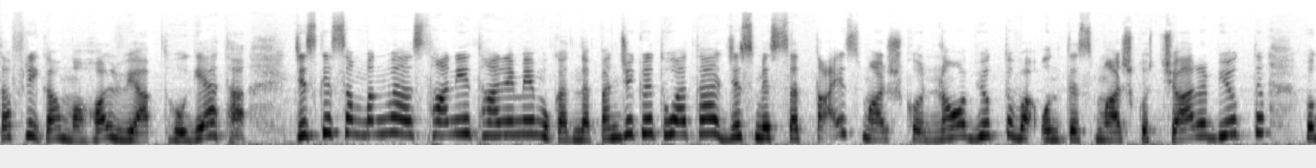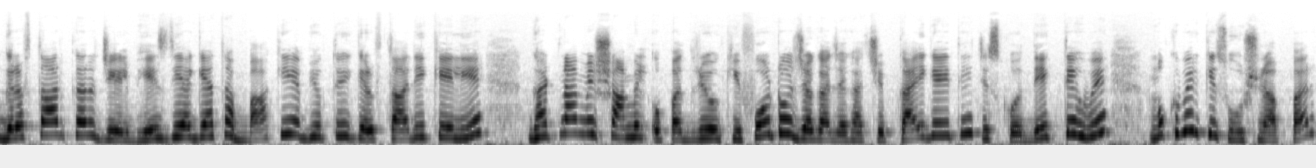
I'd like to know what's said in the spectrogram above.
तफरी का माहौल व्याप्त हो गया था, जिसके संबंध में स्थानीय थाने में मुकदमा पंजीकृत हुआ था, जिसमें 27 मार्च को नौ अभियुक्त व 29 मार्च को चार अभियुक्त को गिरफ़्तार कर जेल भेज दिया गया था। बाकी अभियुक्त की गिरफ्तारी के लिए घटना में शामिल उपद्रवियों की फ़ोटो जगह जगह चिपकाई गई थी, जिसको देखते हुए मुखबिर की सूचना पर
